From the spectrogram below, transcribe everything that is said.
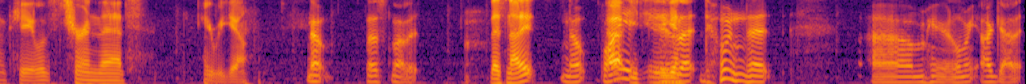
Okay, let's turn that. Here we go. No, that's not it. That's not it. Nope. Why Ah, is again. that doing that? Um, here, let me. I got it.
